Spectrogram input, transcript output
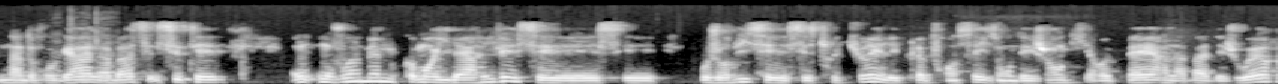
Nadroga là-bas. C'était, on, on, voit même comment il est arrivé. C'est, aujourd'hui c'est, structuré. Les clubs français, ils ont des gens qui repèrent là-bas des joueurs.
